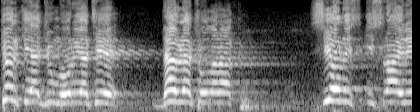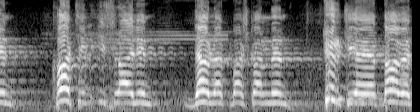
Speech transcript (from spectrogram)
Türkiye Cumhuriyeti devlet olarak Siyonist İsrail'in katil İsrail'in devlet başkanının Türkiye'ye davet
